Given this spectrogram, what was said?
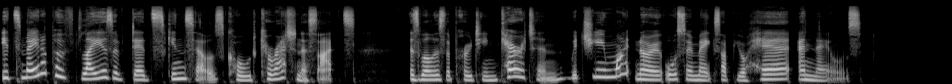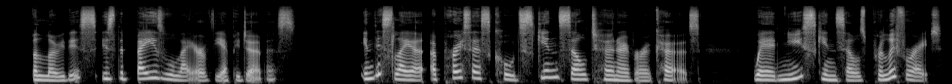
It's made up of layers of dead skin cells called keratinocytes, as well as the protein keratin, which you might know also makes up your hair and nails. Below this is the basal layer of the epidermis. In this layer, a process called skin cell turnover occurs, where new skin cells proliferate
